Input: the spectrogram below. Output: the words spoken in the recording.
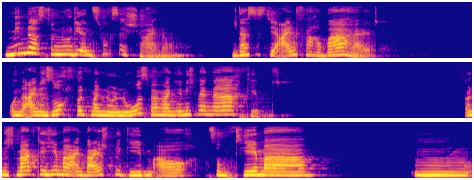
minderst du nur die Entzugserscheinung. Das ist die einfache Wahrheit. Und eine Sucht wird man nur los, wenn man ihr nicht mehr nachgibt. Und ich mag dir hier mal ein Beispiel geben, auch zum Thema, mh, mm,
